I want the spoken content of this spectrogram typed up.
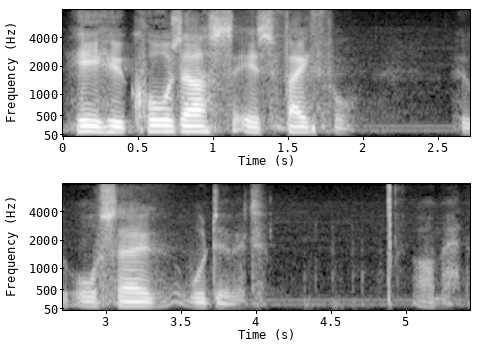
He who calls us is faithful, who also will do it. Amen.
